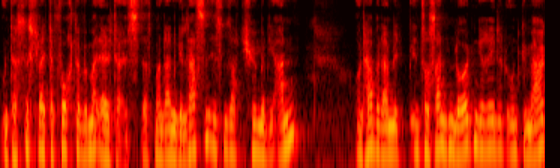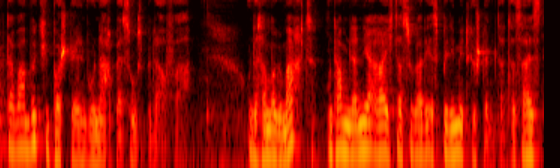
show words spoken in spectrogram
Und das ist vielleicht der Vorteil, wenn man älter ist, dass man dann gelassen ist und sagt, ich höre mir die an und habe dann mit interessanten Leuten geredet und gemerkt, da waren wirklich ein paar Stellen, wo Nachbesserungsbedarf war. Und das haben wir gemacht und haben dann ja erreicht, dass sogar die SPD mitgestimmt hat. Das heißt,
